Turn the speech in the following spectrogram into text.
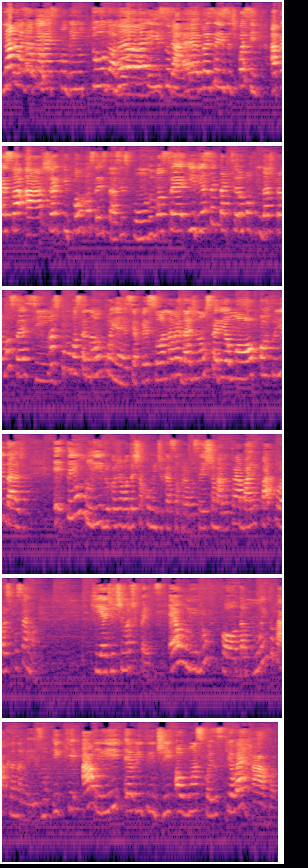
não, mas eu tô respondendo tudo agora. Não, é isso, é, mas é isso. Tipo assim, a pessoa acha que por você estar se expondo, você iria aceitar que seria uma oportunidade pra você. Sim. Mas como você não conhece a pessoa, na verdade não seria uma oportunidade. E tem um livro que eu já vou deixar como indicação para vocês chamado Trabalho 4 Horas por Semana que é de Timothy Ferris. É um livro foda, muito bacana mesmo, e que ali eu entendi algumas coisas que eu errava.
